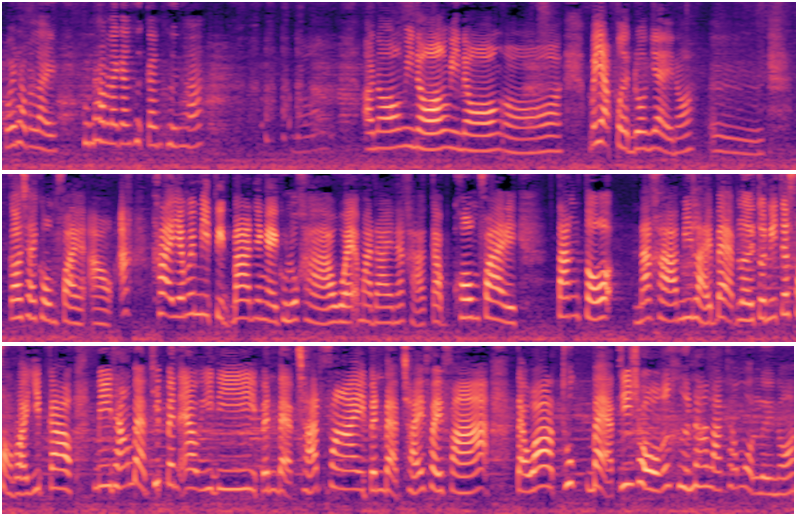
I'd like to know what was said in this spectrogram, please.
ไว้ทำอะไร คุณทำอะไรกลางคืนกลางคืนคะอ๋อน้องมีน้องมีน้องอ๋อไม่อยากเปิดดวงใหญ่เนาะเออก็ใช้โคมไฟเอาอะใครยังไม่มีติดบ้านยังไงคุณลูกค้าแวะมาได้นะคะ กับโคมไฟ ตั้งโต๊ะนะคะ มีหลายแบบเลยตัวนี้จะ 229 มีทั้งแบบที่เป็น LED เป็นแบบชาร์จไฟ เป็นแบบใช้ไฟฟ้า แต่ว่าทุกแบบที่โชว์ก็คือน่ารักทั้งหมดเลยเนาะ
